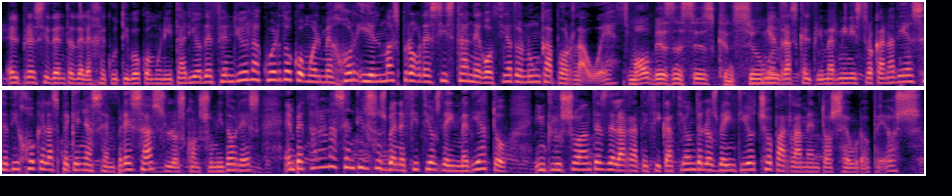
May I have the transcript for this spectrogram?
El presidente del Ejecutivo Comunitario defendió el acuerdo como el mejor y el más progresista negociado nunca por la UE. Mientras que el primer ministro canadiense dijo que las pequeñas empresas, los consumidores, empezarán a sentir sus beneficios de inmediato, incluso antes de la ratificación de los 28 parlamentos europeos.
